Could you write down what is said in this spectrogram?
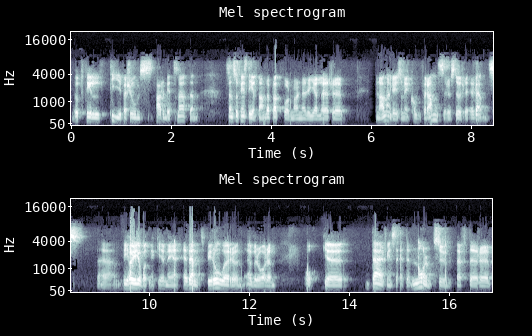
upp till 10 persons arbetsmöten. Sen så finns det helt andra plattformar när det gäller eh, en annan grej som är konferenser och större events. Eh, vi har ju jobbat mycket med eventbyråer över åren och eh, där finns det ett enormt sug efter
